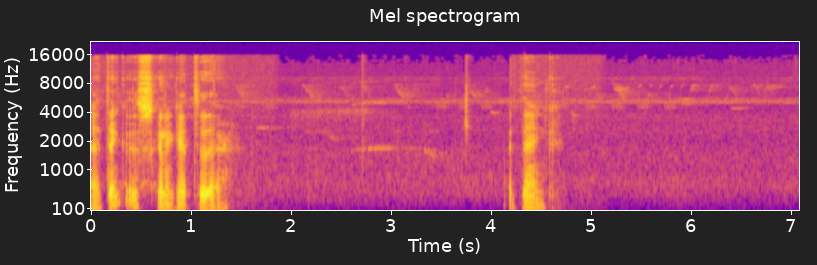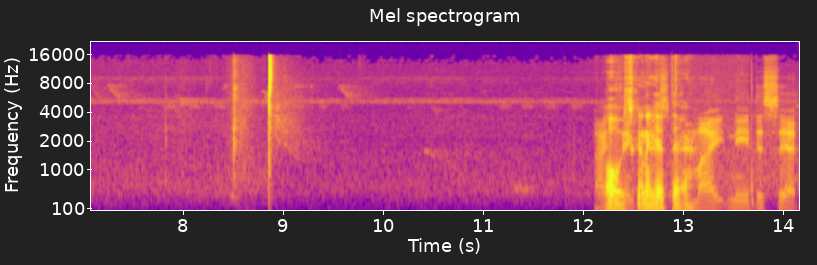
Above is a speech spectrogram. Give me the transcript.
I think this is gonna get to there. I think. Oh, it's think gonna get there. To sit.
